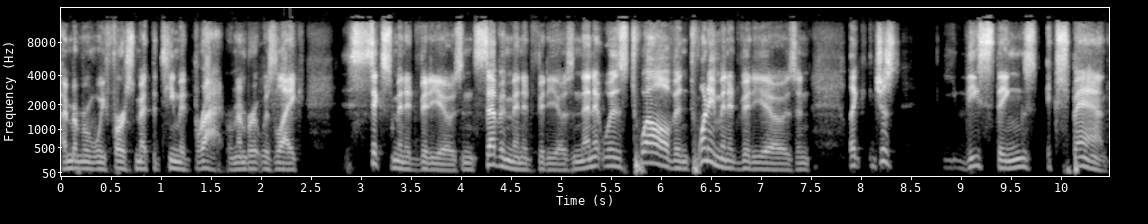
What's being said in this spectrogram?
I remember when we first met the team at Brat. Remember, it was like six minute videos and seven minute videos. And then it was 12 and 20 minute videos. And like just these things expand,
